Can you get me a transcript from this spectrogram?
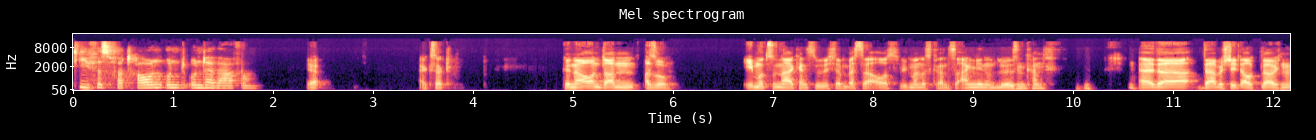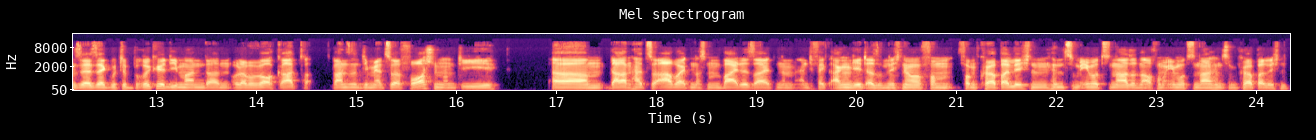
tiefes Vertrauen und Unterwerfung. Ja, exakt. Genau, und dann, also emotional kennst du dich dann besser aus, wie man das Ganze angehen und lösen kann. äh, da, da besteht auch, glaube ich, eine sehr, sehr gute Brücke, die man dann, oder wo wir auch gerade dran sind, die mehr zu erforschen und die ähm, daran halt zu arbeiten, dass man beide Seiten im Endeffekt angeht. Also nicht nur vom, vom Körperlichen hin zum Emotionalen, sondern auch vom Emotionalen hin zum Körperlichen.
